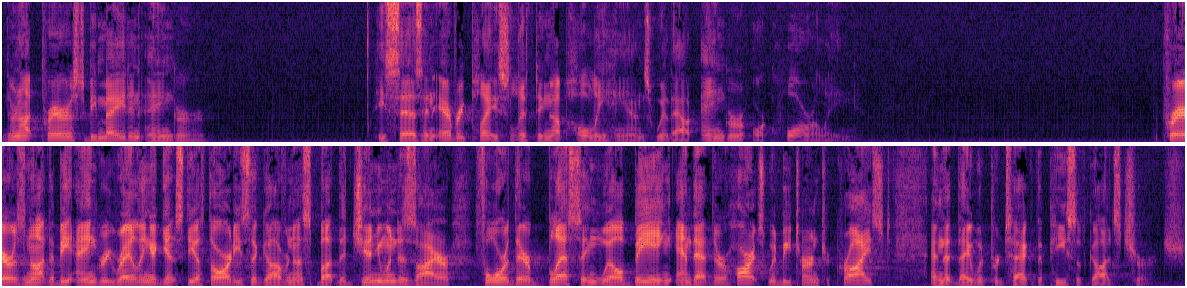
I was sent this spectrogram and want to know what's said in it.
They're not prayers to be made in anger. He says, in every place, lifting up holy hands without anger or quarreling Prayer is not to be angry, railing against the authorities that govern us, but the genuine desire for their blessing, well being, and that their hearts would be turned to Christ and that they would protect the peace of God's church.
